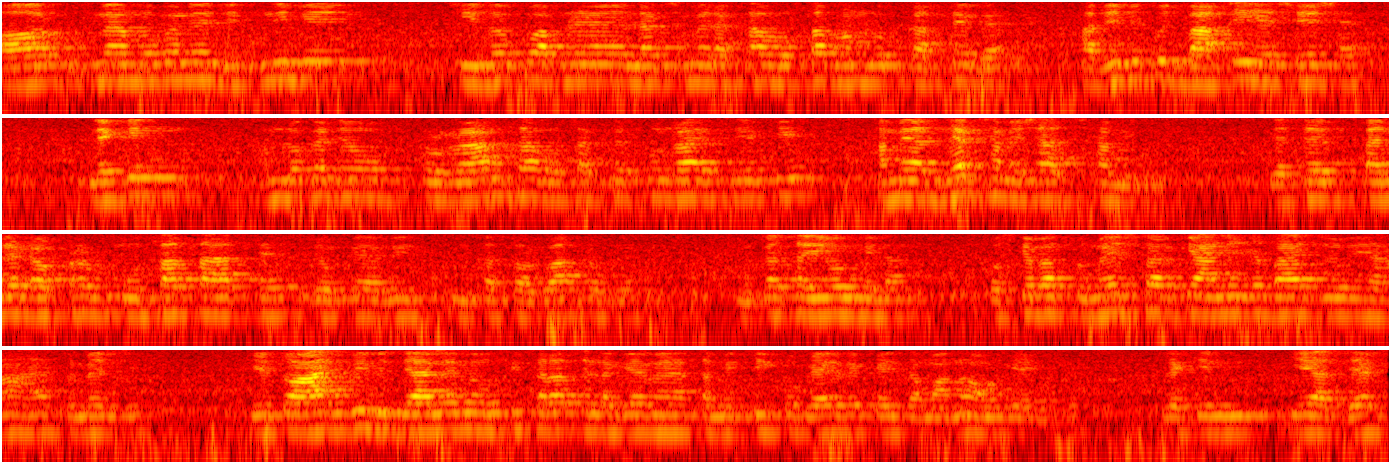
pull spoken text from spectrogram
और उसमें हम लोगों ने जितनी भी चीज़ों को अपने लक्ष्य में रखा, वो सब हम लोग करते गए। अभी भी कुछ बाकी है, शेष है। लेकिन हम लोग का जो प्रोग्राम था, वो सक्सेसफुल रहा इसलिए कि हमें अध्यक्ष हमेशा अच्छा मिले। जैसे पहले डॉक्टर मूसा साहब थे, जो कि अभी उनका स्वर्गवास हो गया, उनका सहयोग मिला। उसके बाद सुमेश सर के आने के बाद जो यहाँ है सुमेश जी, ये तो आज भी विद्यालय में उसी तरह से लगे हुए हैं, समिति को गए हुए कई जमाना हो गया लेकिन ये अध्यक्ष,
